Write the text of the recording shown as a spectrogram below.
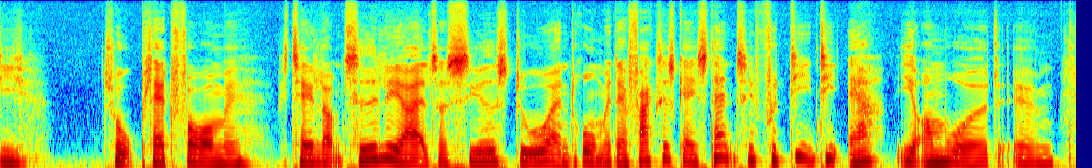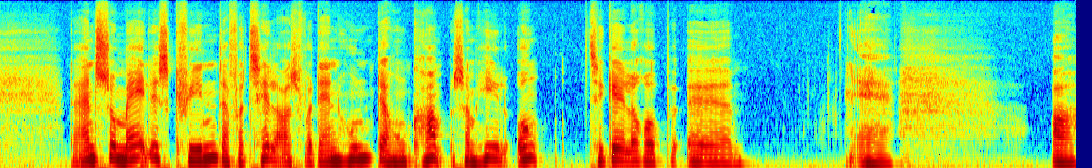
de to platforme, vi talte om tidligere, altså Sirius Duo og Andromeda, faktisk er i stand til, fordi de er i området. Øh, der er en somalisk kvinde, der fortæller os, hvordan hun, da hun kom som helt ung til Gellerup, øh, øh, og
